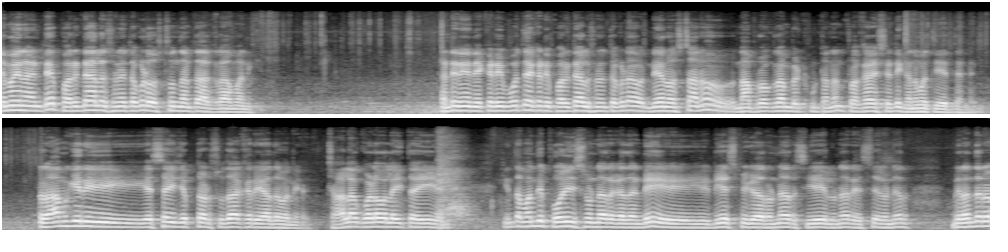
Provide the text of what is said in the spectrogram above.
ఏమైనా అంటే పరిటాల సునీత కూడా వస్తుందంట ఆ గ్రామానికి. అంటే నేను ఎక్కడికి పోతే అక్కడికి పరిటాల సునీత కూడా నేను వస్తాను నా ప్రోగ్రాం పెట్టుకుంటానని ప్రకాష్ రెడ్డికి అనుమతి ఇద్దండి రామగిరి ఎస్ఐ చెప్తాడు సుధాకర్ యాదవ్ అని చాలా గొడవలు అవుతాయి. ఇంతమంది పోలీసులు ఉన్నారు కదండి డిఎస్పీ గారు ఉన్నారు సిఐలు ఉన్నారు ఎస్ఐలు ఉన్నారు. మీరందరూ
